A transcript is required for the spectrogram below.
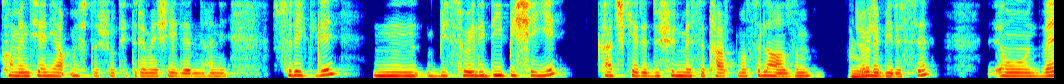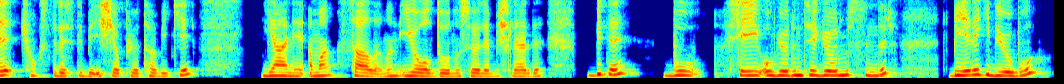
komentiyen yapmıştı şu titreme şeylerini. Hani sürekli bir söylediği bir şeyi kaç kere düşünmesi tartması lazım Ya, öyle birisi. E, o- ve çok stresli bir iş yapıyor tabii ki. Yani ama sağlığının iyi olduğunu söylemişlerdi. Bir de bu şeyi o görüntüyü görmüşsündür. Bir yere gidiyor bu.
